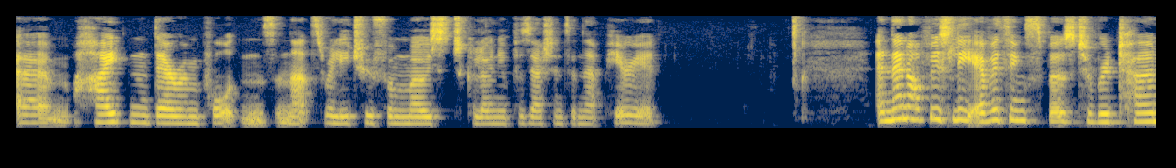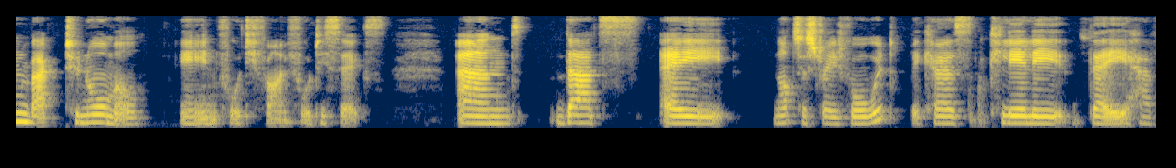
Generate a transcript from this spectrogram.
um, heightened their importance, and that's really true for most colonial possessions in that period. And then obviously everything's supposed to return back to normal in 45, 46. And that's a not so straightforward because clearly they have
